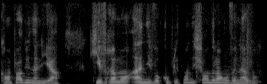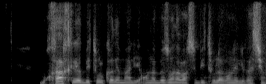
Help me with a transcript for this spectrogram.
Quand on parle d'une alia qui est vraiment à un niveau complètement différent de là où on venait avant. On a besoin d'avoir ce bitul avant l'élévation.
